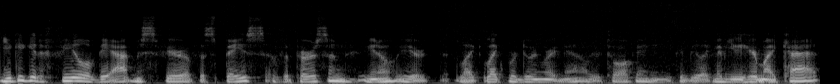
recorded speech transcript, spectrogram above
you could get a feel of the atmosphere of the space of the person you know you're like like we're doing right now. You're talking and you could be like maybe you hear my cat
